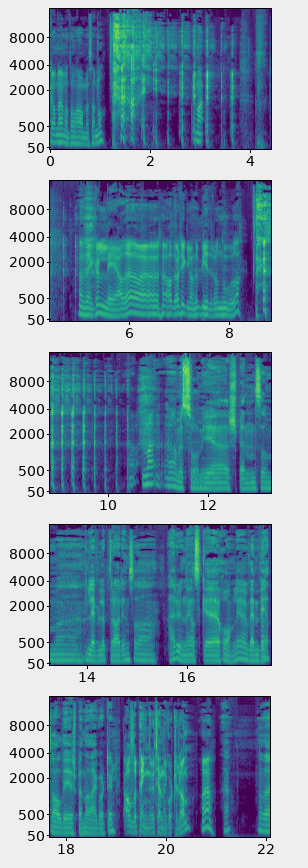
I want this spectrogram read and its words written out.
kan det hende at han har med seg noe. Nei. Jeg trenger ikke å le av det. Det hadde vært hyggelig om det bidro noe, da. Ja, nei. Ja, med så mye spenn som eh, Level Up drar inn, så er Rune ganske hånlig. Hvem vet hva alle de spennene der går til? Alle pengene vi tjener, går til han. Å ja. Og det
